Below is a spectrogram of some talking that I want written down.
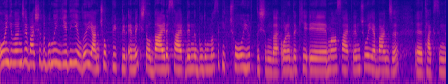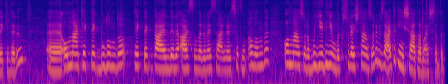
10 yıl önce başladı. Bunun 7 yılı yani çok büyük bir emek. İşte o daire sahiplerinin bulunması ki çoğu yurt dışında. Oradaki e, mal sahiplerinin çoğu yabancı e, Taksim'dekilerin. Ee, onlar tek tek bulundu. Tek tek daireleri, arsaları vesaireleri satın alındı. Ondan sonra bu 7 yıllık süreçten sonra biz artık inşaata başladık.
